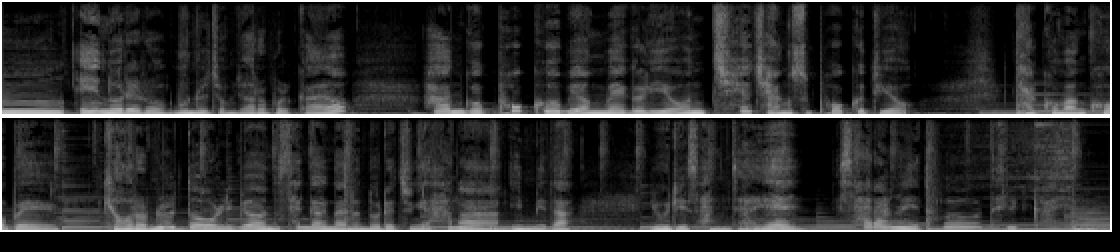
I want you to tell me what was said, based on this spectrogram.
음, 이 노래로 문을 좀 열어볼까요? 한국 포크 명맥을 이은 최장수 포크 듀오. 달콤한 고백, 결혼을 떠올리면 생각나는 노래 중에 하나입니다. 유리상자의 사랑해도 될까요?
